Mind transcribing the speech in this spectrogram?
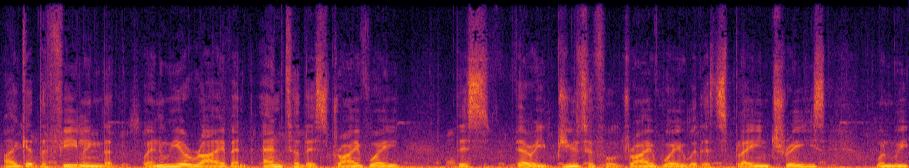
I get the feeling that when we arrive and enter this driveway, this very beautiful driveway with its plane trees, when we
